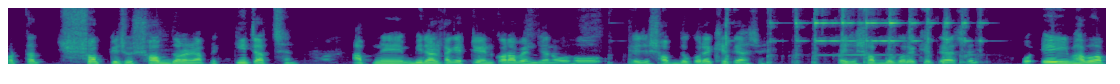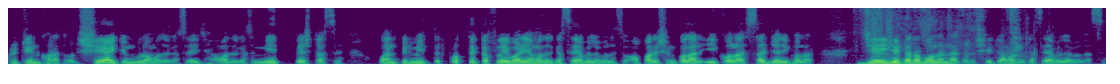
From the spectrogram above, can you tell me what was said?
অর্থাৎ সব কিছু সব ধরনের আপনি কি চাচ্ছেন আপনি বিড়ালটাকে ট্রেন করাবেন যেন ও এই যে শব্দ করে খেতে আসে। এই যে শব্দ করে খেতে আসে, ও এইভাবেও আপনি ট্রেন করাতে পারেন। সেই আইটেমগুলো আমাদের কাছে, এই যে আমাদের কাছে মিট পেস্ট আছে ওয়ান পির মিথ্যের প্রত্যেকটা ফ্লেভারই আমাদের কাছে অ্যাভেলেবেল আছে। অপারেশন কলার ই কলার সার্জারি কলার যেই যেটা বলেন না কেন, সেটা আমাদের কাছে অ্যাভেলেবেল আছে।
